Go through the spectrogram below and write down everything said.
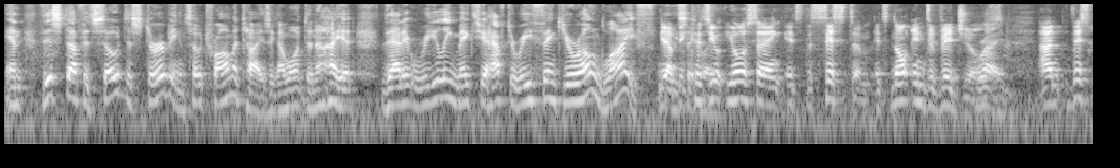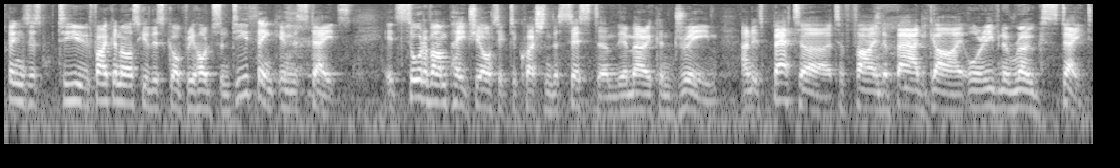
And this stuff is so disturbing and so traumatizing, I won't deny it, that it really makes you have to rethink your own life. Yeah, basically. because you're, you're saying it's the system, it's not individuals. Right. And this brings us to you. If I can ask you this, Godfrey Hodgson, do you think in the States it's sort of unpatriotic to question the system, the American dream, and it's better to find a bad guy or even a rogue state?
